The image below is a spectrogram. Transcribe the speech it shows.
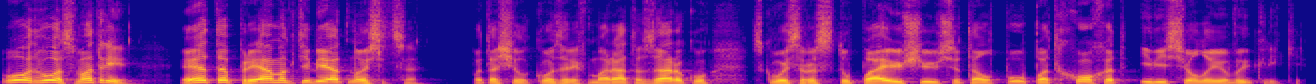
«Вот, вот, смотри, это прямо к тебе относится. потащил Козырев Марата за руку сквозь расступающуюся толпу под хохот и веселые выкрики.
